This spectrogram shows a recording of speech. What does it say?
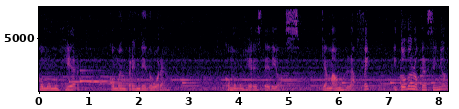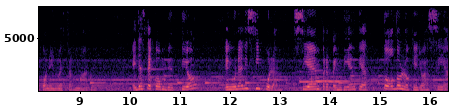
como mujer, como emprendedora, como mujeres de Dios, que amamos la fe y todo lo que el Señor pone en nuestras manos. Ella se convirtió en una discípula, siempre pendiente a todo lo que yo hacía.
